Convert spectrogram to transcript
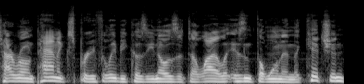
Tyrone panics briefly because he knows that Delilah isn't the one in the kitchen,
